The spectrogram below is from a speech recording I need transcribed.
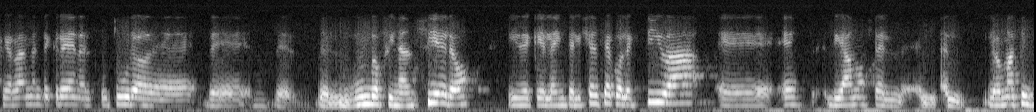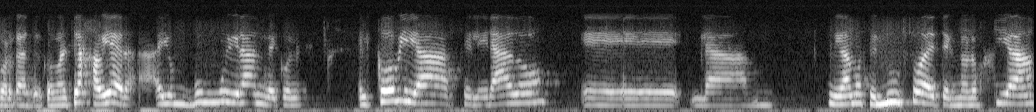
que realmente cree en el futuro de, del mundo financiero y de que la inteligencia colectiva eh, es, digamos, el, lo más importante. Como decía Javier, hay un boom muy grande con el COVID ha acelerado eh, la, digamos, el uso de tecnología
